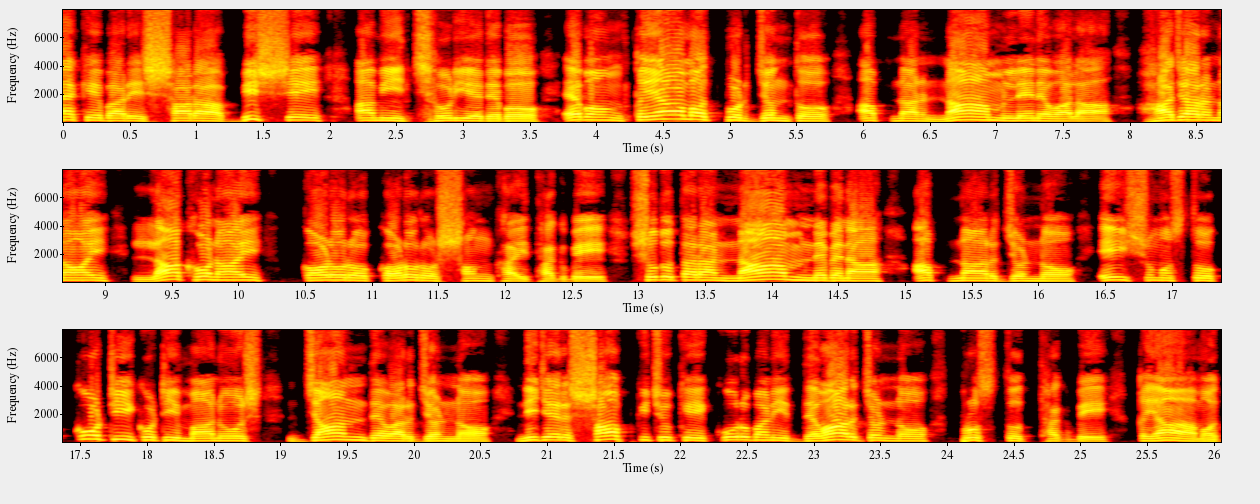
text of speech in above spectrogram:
একেবারে সারা বিশ্বে আমি ছড়িয়ে দেব এবং কেয়ামত পর্যন্ত আপনার নাম লেনেওয়ালা হাজার নয় লাখো নয় করোড়ো করোড়ো সংখ্যায় থাকবে। শুধু তারা নাম নেবে না, আপনার জন্য, এই সমস্ত কোটি কোটি মানুষ জান দেওয়ার জন্য, নিজের সব কিছুকে কোরবানি দেওয়ার জন্য প্রস্তুত থাকবে কেয়ামত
